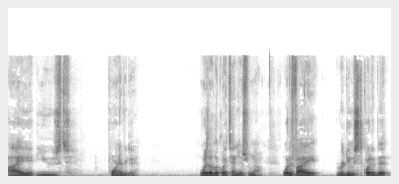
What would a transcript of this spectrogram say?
I used porn every day? What does that look like 10 years from now? What if I reduced quite a bit?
